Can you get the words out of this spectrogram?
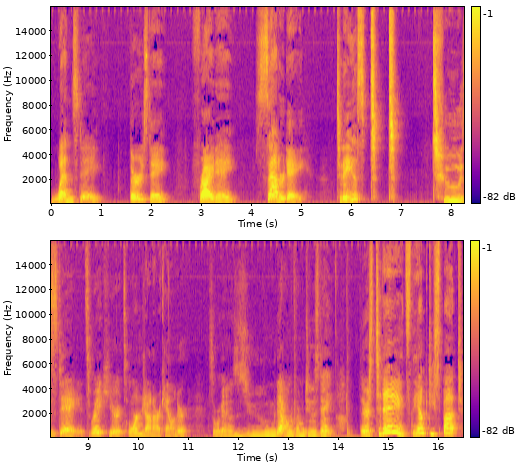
Wednesday, Thursday, Friday, Saturday. Today is Tuesday. It's right here. It's orange on our calendar. So we're going to zoom down from Tuesday. There's today. It's the empty spot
